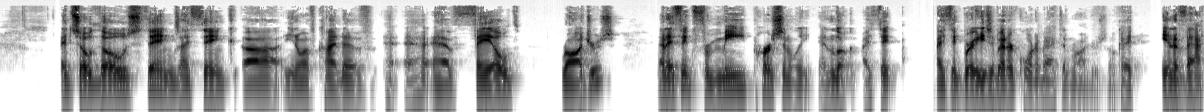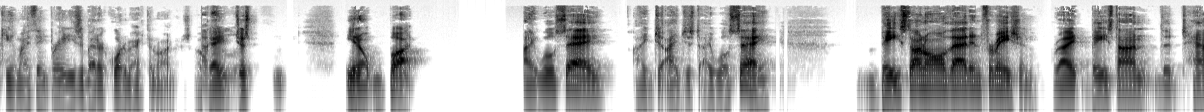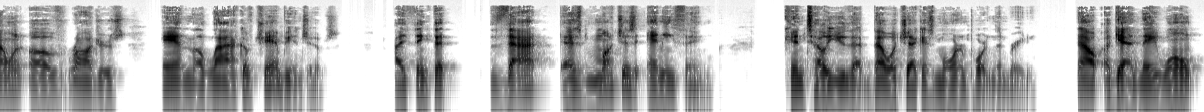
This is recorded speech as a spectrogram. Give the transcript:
and so those things I think uh, you know have kind of ha- have failed Rodgers. And I think for me personally, and look, I think I think Brady's a better quarterback than Rodgers. Okay, in a vacuum, I think Brady's a better quarterback than Rodgers. Okay, Absolutely. just you know, but I will say, I I just I will say, based on all that information, right? Based on the talent of Rodgers and the lack of championships, I think that that as much as anything can tell you that Belichick is more important than Brady. Now, again, they won't.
